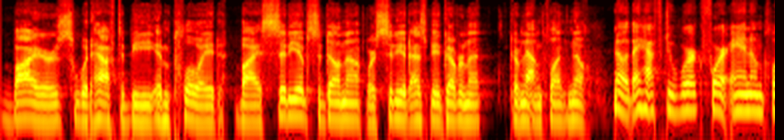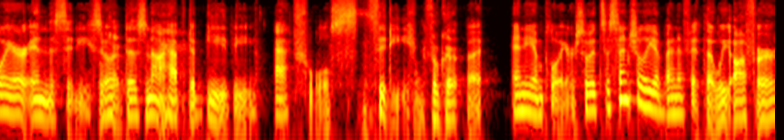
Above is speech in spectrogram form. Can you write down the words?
buyers would have to be employed by City of Sedona or City of has to be a government government No. employment. No. No, they have to work for an employer in the city. So Okay. it does not have to be the actual city, Okay. but any employer. So it's essentially a benefit that we offer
